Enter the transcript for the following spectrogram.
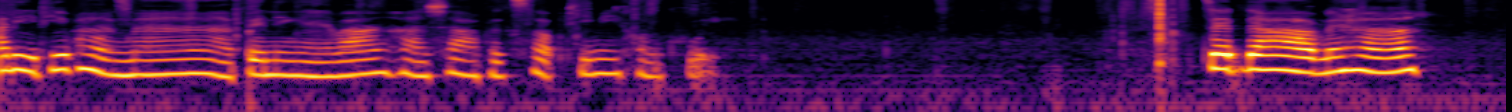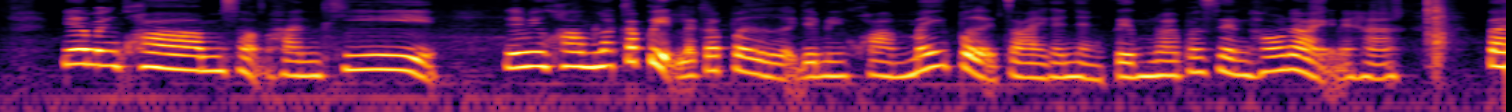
อดีตที่ผ่านมาเป็นยังไงบ้างคะชาวพฤษภที่มีคนคุยเจ็ดดาบนะคะยังเป็นความสัมพันธ์ที่ยังมีความลักกระปิดและกระเปิดยังมีความไม่เปิดใจกันอย่างเต็มร้อยเปอร์เซ็นต์เท่าไหร่นะคะแต่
